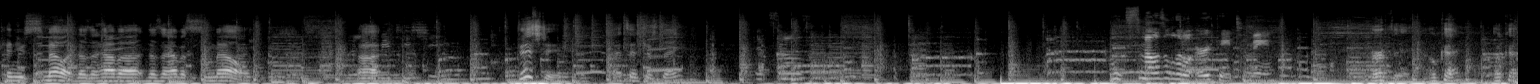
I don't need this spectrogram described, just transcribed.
can you smell it? Does it have a does it have a smell? Uh, fishy. fishy. That's interesting. It smells. It smells a little earthy to me. Earthy. Okay. Okay.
